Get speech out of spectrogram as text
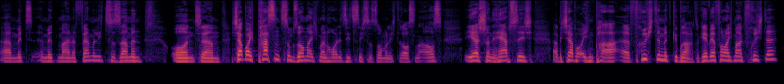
äh, mit, mit meiner Family zusammen. Und ähm, ich habe euch passend zum Sommer, ich meine, heute sieht es nicht so sommerlich draußen aus, eher schon herbstlich, aber ich habe euch ein paar äh, Früchte mitgebracht. Okay, wer von euch mag Früchte?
